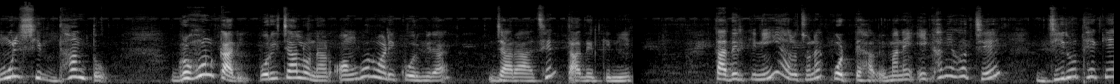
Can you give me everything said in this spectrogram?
মূল সিদ্ধান্ত গ্রহণকারী, পরিচালনার, অঙ্গনওয়াড়ি কর্মীরা যারা আছেন, তাদেরকে নিয়ে তাদেরকে নিয়েই আলোচনা করতে হবে। মানে এখানে হচ্ছে জিরো থেকে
